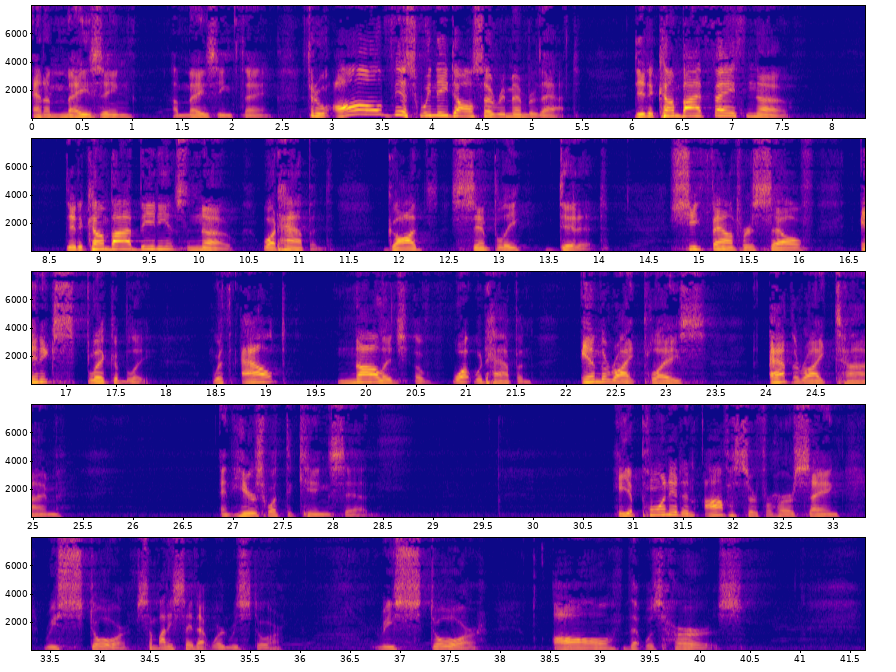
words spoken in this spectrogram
an amazing, amazing thing. Through all this, we need to also remember that. Did it come by faith? No. Did it come by obedience? No. What happened? God simply did it. She found herself inexplicably without knowledge of what would happen in the right place at the right time. And here's what the king said. He appointed an officer for her saying, restore. Somebody say that word restore. Restore all that was hers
